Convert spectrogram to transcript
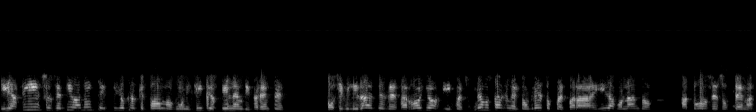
Y así sucesivamente, yo creo que todos los municipios tienen diferentes posibilidades de desarrollo y pues debemos estar en el Congreso pues para ir abonando a todos esos temas.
